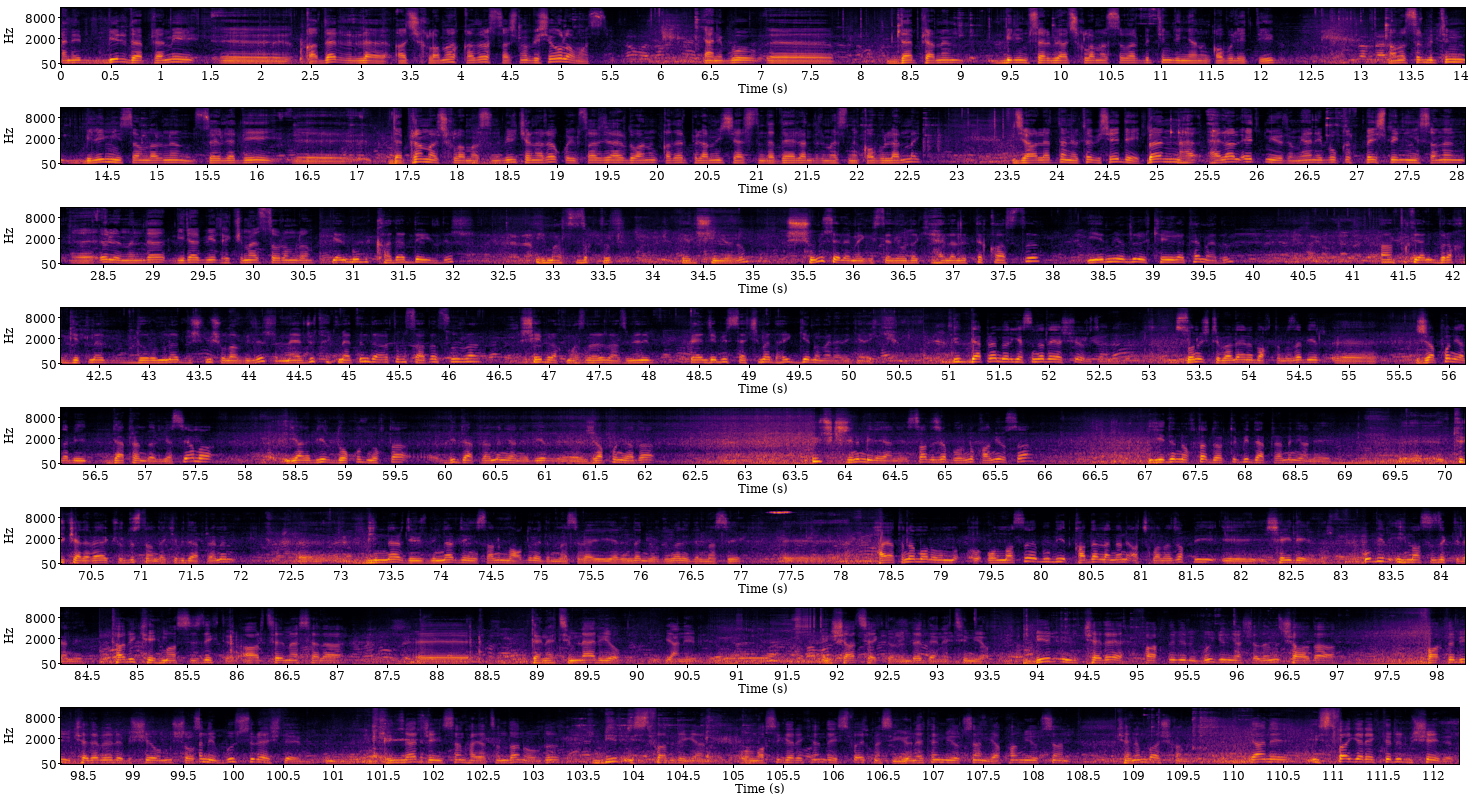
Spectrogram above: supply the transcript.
Yani bir depremi e, kaderle açıklamak kadar saçma bir şey olamaz. Yani bu e, depremin bilimsel bir açıklaması var. Bütün dünyanın kabul ettiği. Ama sırf bütün bilim insanlarının söylediği e, deprem açıklamasını bir kenara koyup sadece Erdoğan'ın kader planı içerisinde değerlendirmesini kabullenmek cehaletten öte bir şey değil. Ben he- helal etmiyorum. Yani bu 45 bin insanın e, ölümünde birebir hükümet sorumlu. Yani bu bir kader değildir. ihmalsızlıktır diye düşünüyorum. Şunu söylemek istedim oradaki helallikte kastı 20 yıldır ülkeyi üretemedim. Artık yani bırakıp gitme durumuna düşmüş olabilir. Mevcut hükümetin de artık bu saatten sonra şey bırakmaları lazım. Yani bence bir seçime dahi girmemeleri gerekiyor. deprem bölgesinde de yaşıyoruz yani. Sonuç itibariyle baktığımızda bir e, Japonya'da bir deprem bölgesi ama yani bir 9 nokta bir depremin yani bir e, Japonya'da 3 kişinin bile yani sadece burnu kanıyorsa 7.4'lük bir depremin yani e, Türkiye'de veya Kürdistan'daki bir depremin e, binlerce, yüz binlerce insanın mağdur edilmesi ve yerinden yurdundan edilmesi, e, hayatına mal olm- olması bu bir kaderle hani açıklanacak bir şey değildir. Bu bir ihmalsizliktir yani. Tabii ki ihmalsizliktir. Artı mesela e, denetimler yok. Yani inşaat sektöründe denetim yok. Bir ülkede farklı bir bugün yaşadığımız çağda farklı bir ülkede böyle bir şey olmuş olsa hani bu süreçte binlerce insan hayatından oldu. Bir istifa bile gelmedi. Olması gereken de istifa etmesi. Yönetemiyorsan, yapamıyorsan ülkenin başkanı. Yani istifa gerektirir bir şeydir.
